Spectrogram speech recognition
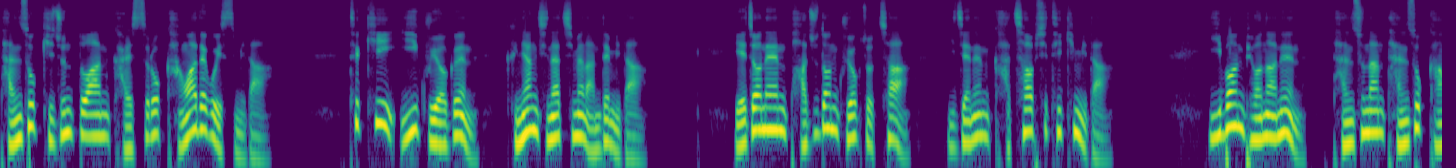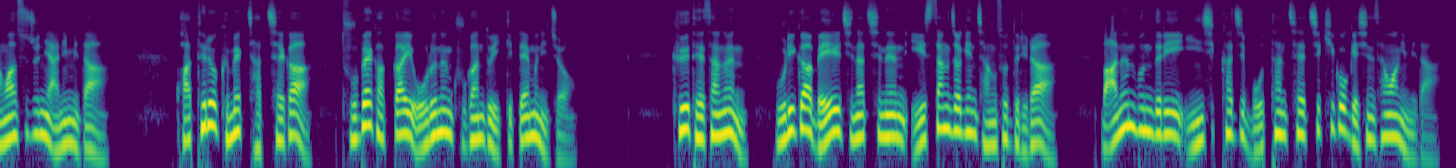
단속 기준 또한 갈수록 강화되고 있습니다. 특히 이 구역은 그냥 지나치면 안 됩니다. 예전엔 봐주던 구역조차 이제는 가차없이 티킵니다. 이번 변화는 단순한 단속 강화 수준이 아닙니다. 과태료 금액 자체가 두 배 가까이 오르는 구간도 있기 때문이죠. 그 대상은 우리가 매일 지나치는 일상적인 장소들이라 많은 분들이 인식하지 못한 채 지키고 계신 상황입니다.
